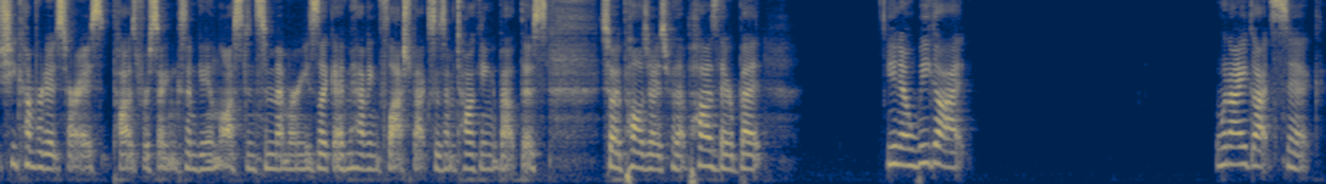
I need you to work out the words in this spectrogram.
she comforted. Sorry, I paused for a second because I'm getting lost in some memories. Like I'm having flashbacks as I'm talking about this. So I apologize for that pause there. But, you know, we got, when I got sick,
